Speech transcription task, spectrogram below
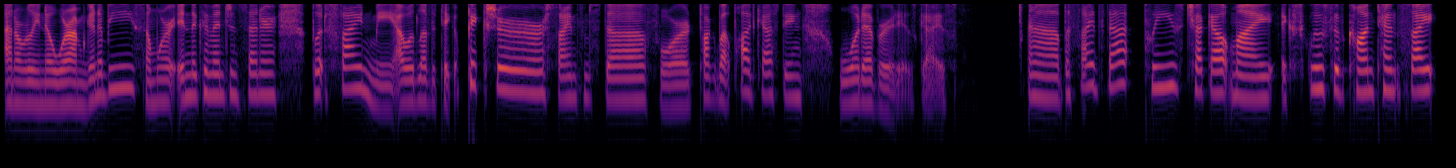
I don't really know where I'm going to be, somewhere in the convention center, but find me. I would love to take a picture, sign some stuff, or talk about podcasting, whatever it is, guys. Uh, besides that, please check out my exclusive content site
